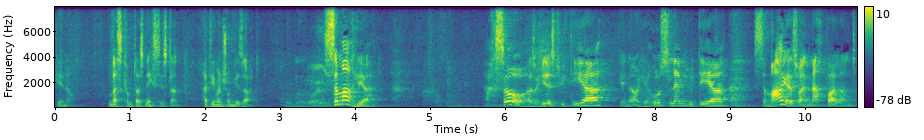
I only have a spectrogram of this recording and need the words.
Genau. Und was kommt als nächstes dann? Hat jemand schon gesagt? Samaria. Ach so, also hier ist Judäa, genau, Jerusalem, Judäa. Samaria, das war ein Nachbarland.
